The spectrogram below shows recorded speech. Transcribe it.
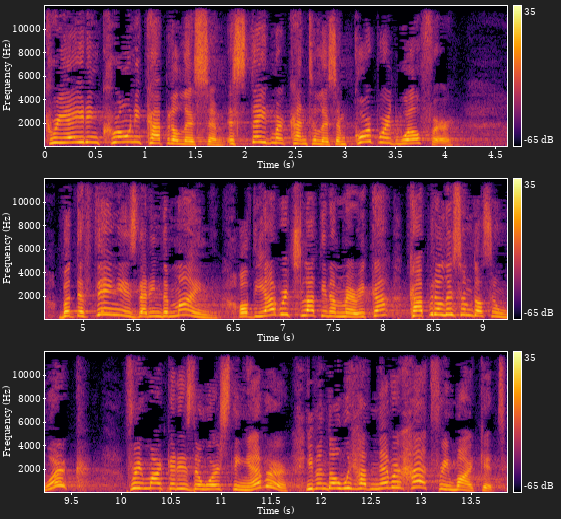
creating crony capitalism, state mercantilism, corporate welfare. But the thing is that in the mind of the average Latin America, capitalism doesn't work. Free market is the worst thing ever, even though we have never had free market.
